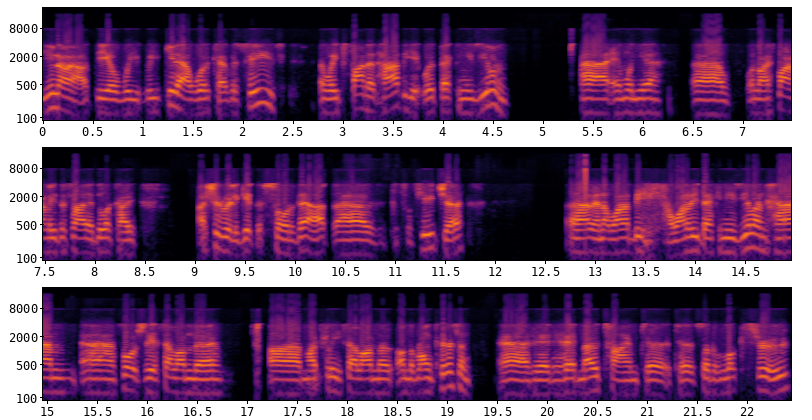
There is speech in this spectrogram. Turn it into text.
you know our deal, we, we get our work overseas, and we find it hard to get work back in New Zealand. Uh, and when you, uh, when I finally decided, look, I, I should really get this sorted out uh, for future, uh, and I want to be, I want to be back in New Zealand. Um, uh, unfortunately, it fell on the, uh, my plea fell on the on the wrong person. Uh, who had, who had no time to to sort of look through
